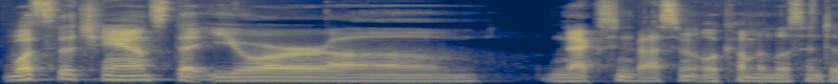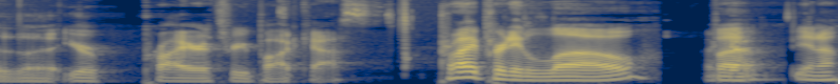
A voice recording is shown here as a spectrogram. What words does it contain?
What's the chance that your um, next investment will come and listen to the your prior three podcasts? Probably pretty low, but you know,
